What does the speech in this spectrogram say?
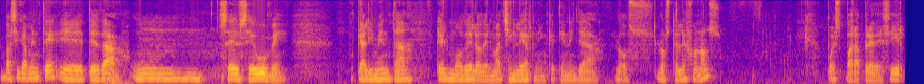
básicamente eh, te da un CSV que alimenta el modelo del Machine Learning que tienen ya los, los teléfonos, pues para predecir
